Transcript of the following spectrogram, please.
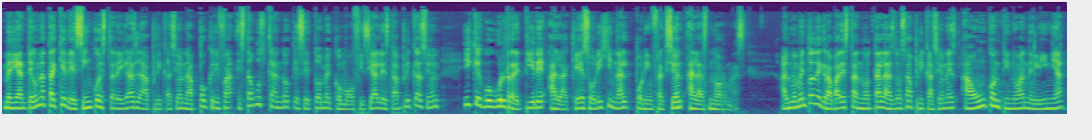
Mediante un ataque de 5 estrellas, la aplicación apócrifa está buscando que se tome como oficial esta aplicación y que Google retire a la que es original por infracción a las normas. Al momento de grabar esta nota, las dos aplicaciones aún continúan en línea,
